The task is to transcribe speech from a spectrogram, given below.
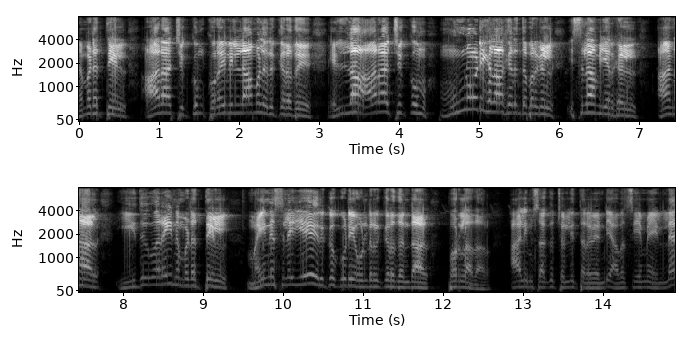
நம்மிடத்தில் ஆராய்ச்சிக்கும் குறைவில்லாமல் இருக்கிறது. எல்லா ஆராய்ச்சிக்கும் முன்னோடிகளாக இருந்தவர்கள் இஸ்லாமியர்கள். ஆனால் இதுவரை நம்மிடத்தில் மைனஸ்லேயே இருக்கக்கூடிய ஒன்று இருக்கிறது என்றால் பொருளாதாரம். ஆலிம்சாக்கு சொல்லித்தர வேண்டிய அவசியமே இல்லை.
